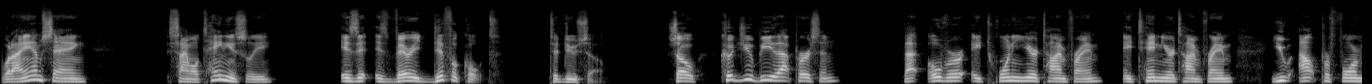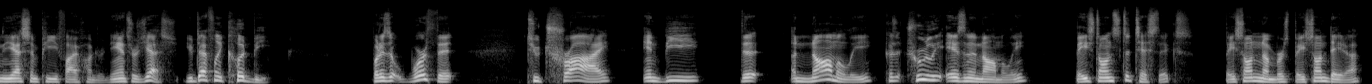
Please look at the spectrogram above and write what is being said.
What I am saying simultaneously is it is very difficult to do so. So, could you be that person that over a 20 year time frame, a 10 year time frame, you outperform the S&P 500? The answer is yes. You definitely could be. But is it worth it to try and be the anomaly because it truly is an anomaly based on statistics, based on numbers, based on data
